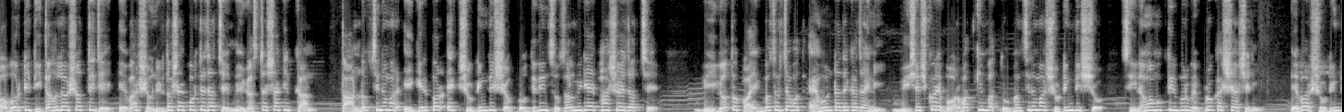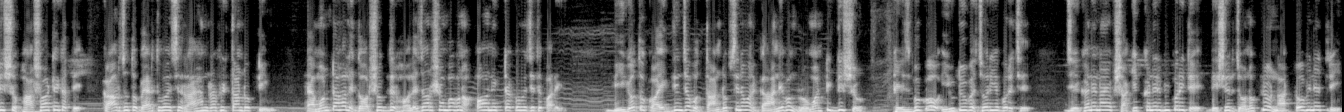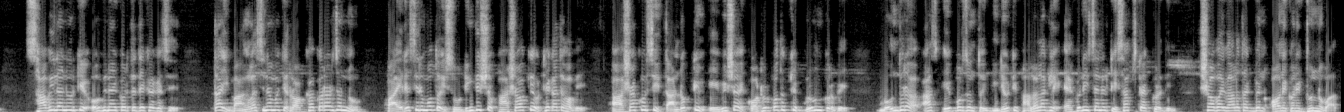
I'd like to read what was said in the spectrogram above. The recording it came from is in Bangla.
খবরটি তিতা হলেও সত্যি যে এবার শনির দশায় পড়তে যাচ্ছে মেগাস্টার শাকিব খান। তাণ্ডব সিনেমার একের পর এক শুটিং দৃশ্য প্রতিদিন সোশ্যাল মিডিয়ায় ফাঁস হয়ে যাচ্ছে। বিগত কয়েক বছর যাবৎ এমনটা দেখা যায়নি, বিশেষ করে বরবাদ কিংবা তুফান সিনেমার শুটিং দৃশ্য। সিনেমা মুক্তির পূর্বে প্রকাশ্যে আসেনি। এবার শুটিং দৃশ্য ফাঁস হওয়া ঠেকাতে কার্যত ব্যর্থ হয়েছে রায়হান রাফির তাণ্ডব টিম। এমনটা হলে দর্শকদের হলে যাওয়ার সম্ভাবনা অনেকটা কমে যেতে পারে। বিগত কয়েকদিন যাবৎ তাণ্ডব সিনেমার গান এবং রোমান্টিক দৃশ্য ফেসবুক ও ইউটিউবে ছড়িয়ে পড়েছে, যেখানে নায়ক শাকিব খানের বিপরীতে দেশের জনপ্রিয় নাট্য অভিনেত্রী সাবিলা নূরকে অভিনয় করতে দেখা গেছে। তাই বাংলা সিনেমাকে রক্ষা করার জন্য পাইরেসির মতোই শুটিং দৃশ্য ফাঁস হওয়াকেও ঠেকাতে হবে। আশা করছি তাণ্ডব টিম এ বিষয়ে কঠোর পদক্ষেপ গ্রহণ করবে। বন্ধুরা, আজ এ পর্যন্তই। ভিডিওটি ভালো লাগলে এখনই চ্যানেলটি সাবস্ক্রাইব করে দিন। সবাই ভালো থাকবেন। অনেক অনেক ধন্যবাদ।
